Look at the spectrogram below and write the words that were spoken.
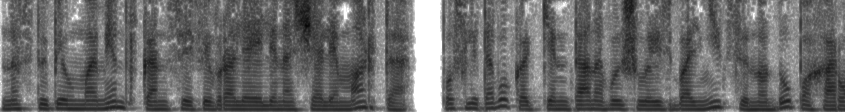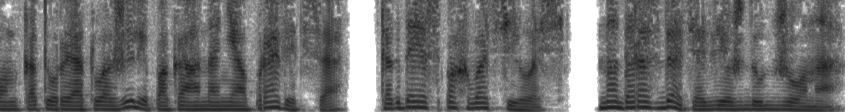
Наступил момент в конце февраля или начале марта, после того, как Кентана вышла из больницы, но до похорон, которые отложили, пока она не оправится, когда я спохватилась, надо раздать одежду Джона.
